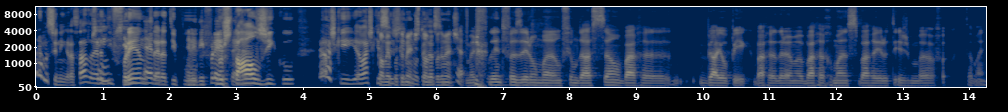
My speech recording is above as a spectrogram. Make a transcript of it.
Era uma cena engraçada, era Sim, sim, diferente, era. era, tipo Era diferente. era. nostálgico. Eu acho que, eu acho que ser giro, apontamentos, toma coisa assim. apontamentos. Yeah, mas podendo fazer uma, um filme de ação barra biopic, barra drama, barra romance, barra erotismo, barra também.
